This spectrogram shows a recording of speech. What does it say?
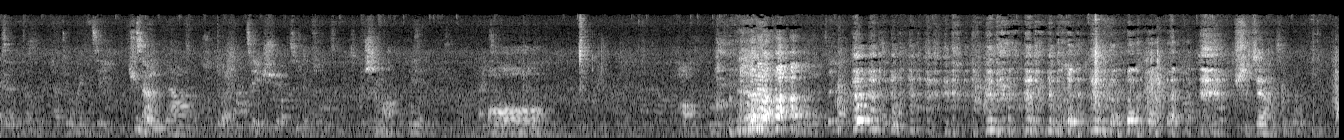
症的，他就会自己去买斩压，对，自己学自己做。是吗？嗯，哦，好。是这样子的啊。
